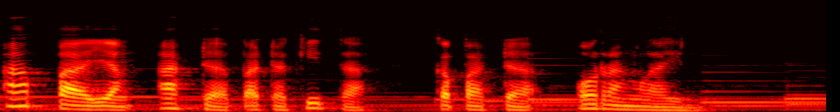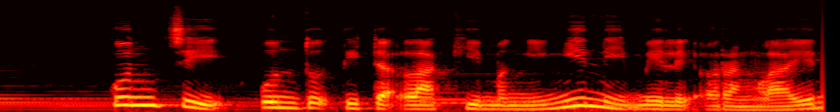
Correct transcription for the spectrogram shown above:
apa yang ada pada kita kepada orang lain. Kunci untuk tidak lagi mengingini milik orang lain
